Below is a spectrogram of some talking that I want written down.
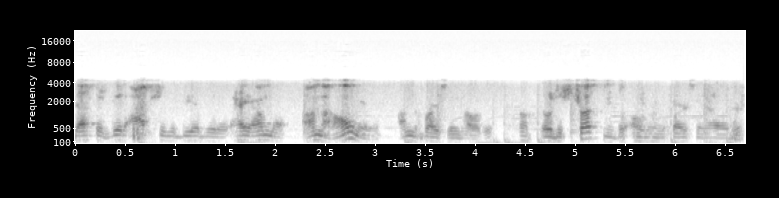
That's a good option to be able to. Hey, I'm the I'm the owner. I'm the first lien holder, or just trust is the owner and the first lien holder.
